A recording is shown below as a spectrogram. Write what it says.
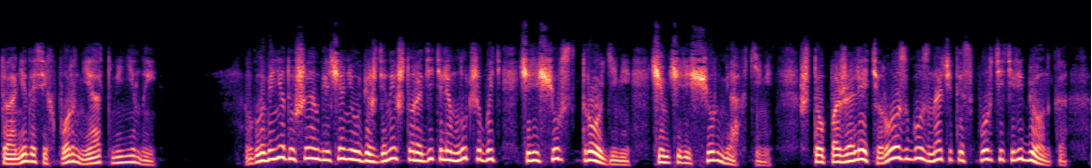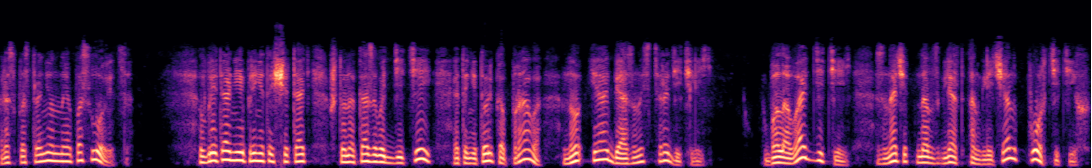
то они до сих пор не отменены. В глубине души англичане убеждены, что родителям лучше быть чересчур строгими, чем чересчур мягкими, что пожалеть розгу значит испортить ребенка, распространенная пословица. В Британии принято считать, что наказывать детей — это не только право, но и обязанность родителей. Баловать детей значит, на взгляд англичан, портить их.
